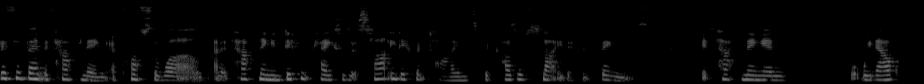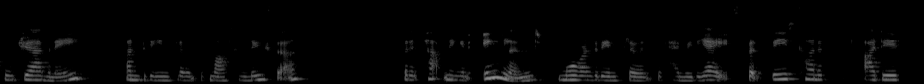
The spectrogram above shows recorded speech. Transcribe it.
this event is happening across the world and it's happening in different places at slightly different times because of slightly different things. It's happening in what we now call Germany under the influence of Martin Luther, but it's happening in England more under the influence of Henry VIII. But these kind of ideas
